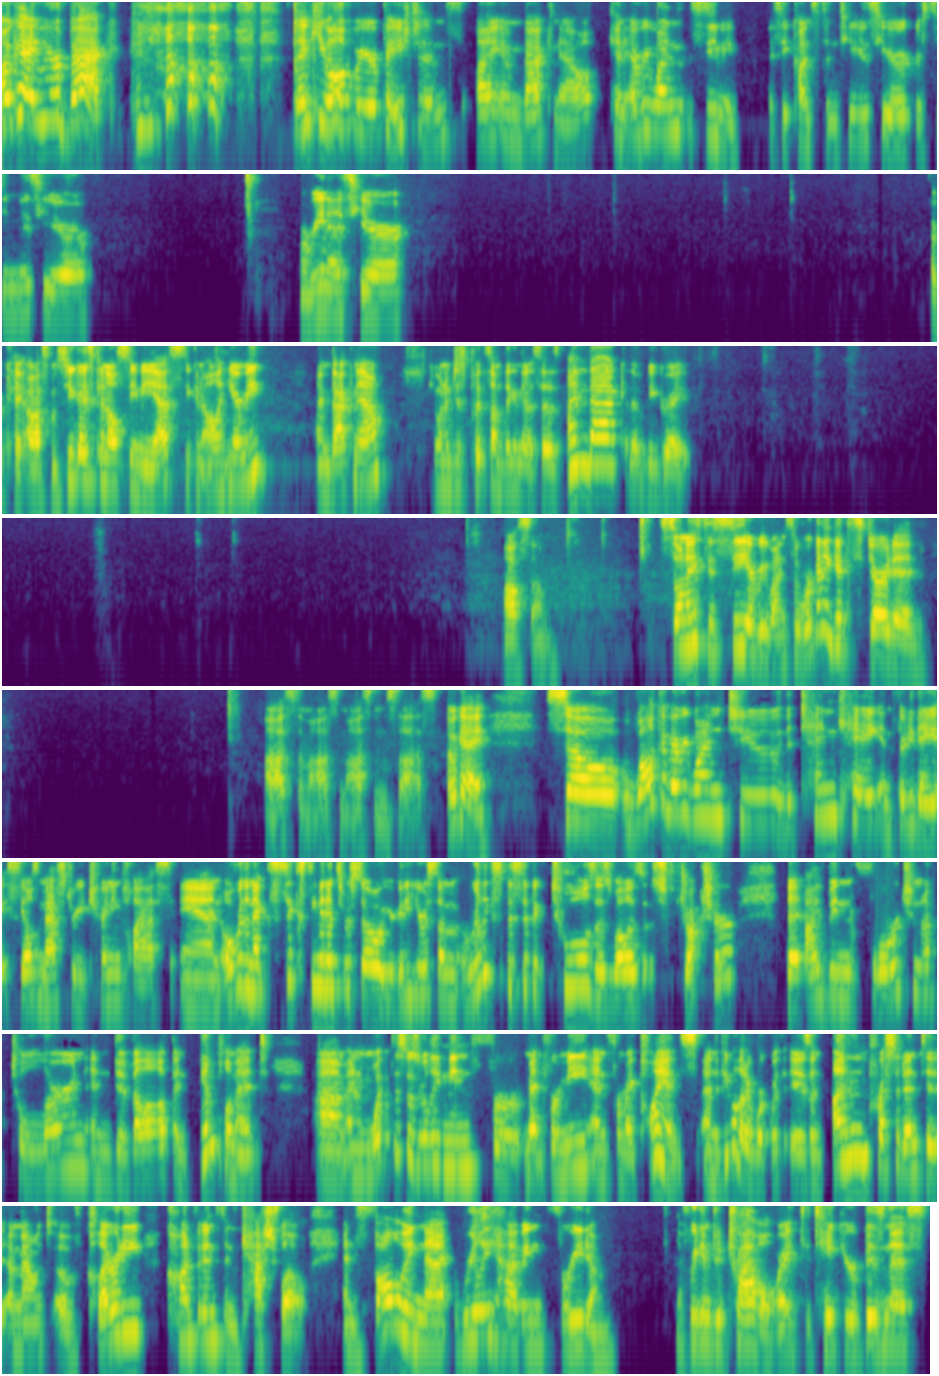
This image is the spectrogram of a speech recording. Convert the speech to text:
Okay, we are back. Thank you all for your patience. I am back now. Can everyone see me? I see Constantine is here, Christine is here, Marina is here. Okay, awesome. So you guys can all see me, yes? You can all hear me? I'm back now. If you want to just put something in there that says, I'm back, that would be great. Awesome. So nice to see everyone. So we're going to get started. Awesome, awesome, awesome sauce. Okay, so welcome everyone to the 10K and 30-day sales mastery training class. And over the next 60 minutes or so, you're going to hear some really specific tools as well as structure that I've been fortunate enough to learn and develop and implement um, and what this has really mean for meant for me and for my clients and the people that I work with is an unprecedented amount of clarity, confidence, and cash flow. And following that, really having freedom, the freedom to travel, right? To take your business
